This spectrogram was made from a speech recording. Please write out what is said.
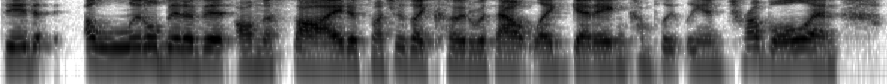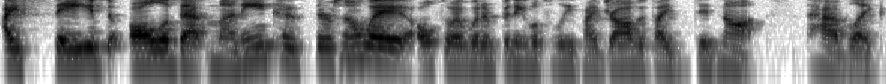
did a little bit of it on the side as much as i could without like getting completely in trouble and i saved all of that money because there's no way also i would have been able to leave my job if i did not have like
